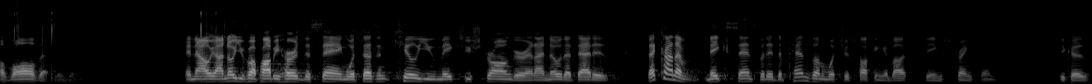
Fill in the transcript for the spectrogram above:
of all that we knew. And now I know you've probably heard the saying, what doesn't kill you makes you stronger. And I know that that is, that kind of makes sense, but it depends on what you're talking about being strengthened. Because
